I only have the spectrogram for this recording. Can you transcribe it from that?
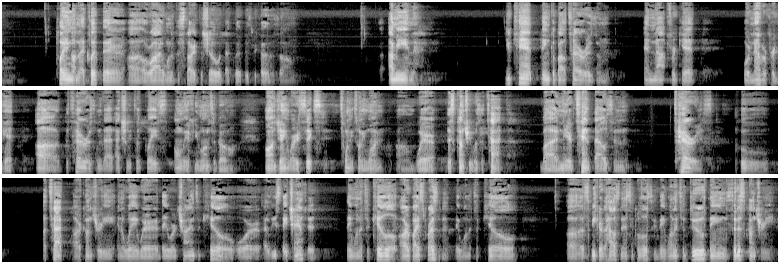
playing on that clip there, uh, or why I wanted to start the show with that clip is because um I mean, you can't think about terrorism and not forget or never forget uh, the terrorism that actually took place only a few months ago on January 6, 2021, um, where this country was attacked by near 10,000 terrorists who attacked our country in a way where they were trying to kill, or at least they chanted, they wanted to kill our vice president. They wanted to kill uh, Speaker of the House, Nancy Pelosi. They wanted to do things to this country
